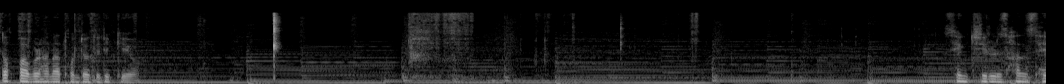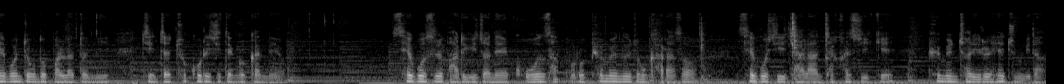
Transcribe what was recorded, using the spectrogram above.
떡밥을 하나 던져드릴게요. 생치를 한세번 정도 발랐더니 진짜 초콜릿이 된 것 같네요. 새 곳을 바르기 전에 고온 사포로 표면을 좀 갈아서 새 곳이 잘 안착할 수 있게 표면 처리를 해줍니다.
